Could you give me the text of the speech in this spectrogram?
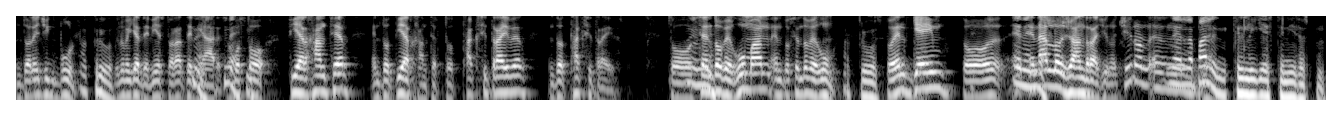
and το Raging Bull. Ακριβώς. Μιλούμε για ταινίες τώρα ταινιάρες. ναι, Όπως ναι. το Deer Hunter and το Deer Hunter. Το Taxi Driver and το Taxi Driver. Το Send of a Woman and το Send of a Woman. Ακριβώς. Το Endgame, το... Ε, ναι, ένα ναι. άλλο genre εκείνο. Εκείνο, ε, Ναι, αλλά πάλι είναι θρηλυκές ταινίες ας πούμε.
